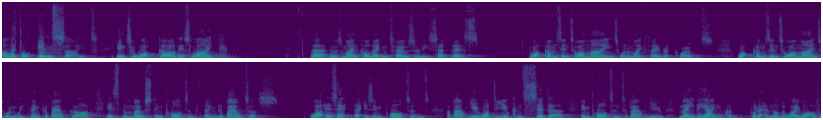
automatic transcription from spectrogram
a little insight into what God is like. Uh, there was a man called A.W. Tozer, and he said this What comes into our minds, one of my favorite quotes, what comes into our minds when we think about God is the most important thing about us. What is it that is important about you? What do you consider important about you? Maybe I could put it another way. What have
